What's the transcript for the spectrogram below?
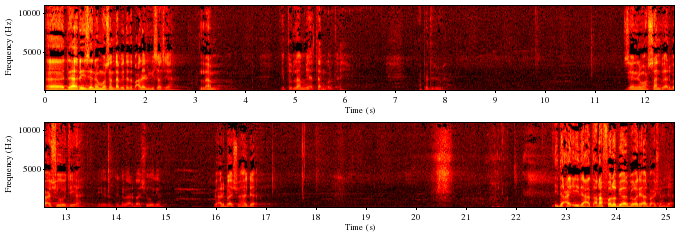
eh, dari zanul Muhsin tapi tetap alal qisas ya. Lam itu lam ya'tam kalau. Apa itu dulu? Zainul Muhsan bi arba'a syuhud ya. Ya tentunya bi arba'a syuhud ya. Bi arba'a syuhada. Ida ida ataraf walau bi ghairi arba'a syuhada.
